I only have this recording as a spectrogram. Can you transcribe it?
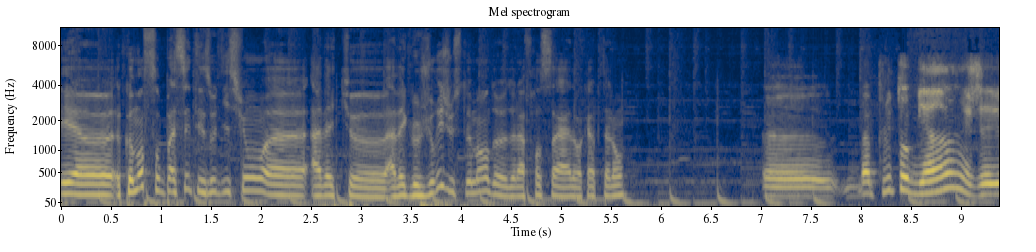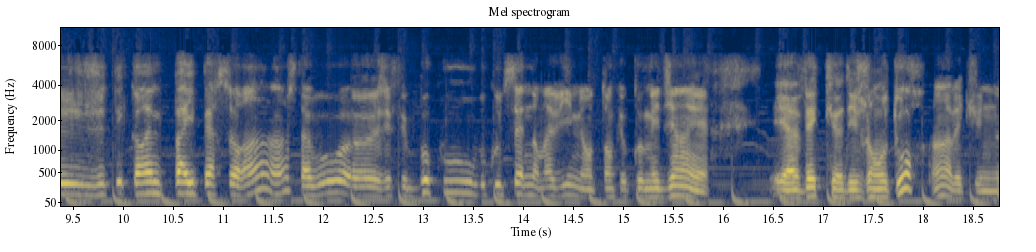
Et euh, comment se sont passées tes auditions euh, avec, euh, avec le jury, justement, de, de la France à Cap Talent Euh, bah plutôt bien. J'étais quand même pas hyper serein, hein, je t'avoue. Euh, j'ai fait beaucoup beaucoup de scènes dans ma vie, mais en tant que comédien et et avec euh, des gens autour, hein, avec une,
